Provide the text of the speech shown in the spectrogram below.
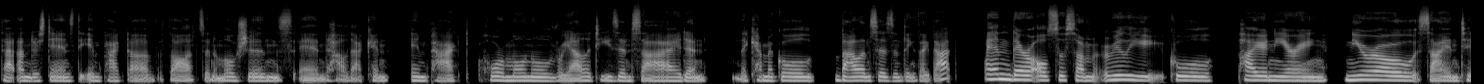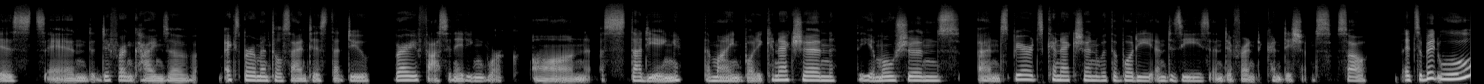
that understands the impact of thoughts and emotions and how that can impact hormonal realities inside and the chemical balances and things like that. And there are also some really cool pioneering neuroscientists and different kinds of experimental scientists that do very fascinating work on studying the mind body connection, the emotions and spirits connection with the body and disease and different conditions. So it's a bit woo.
